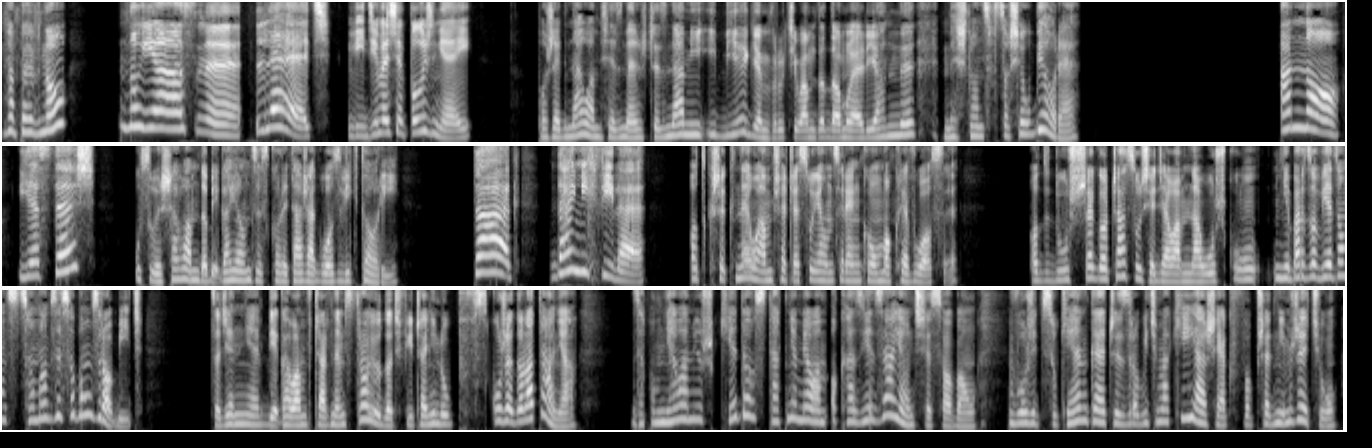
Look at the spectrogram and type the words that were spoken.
Na pewno? No jasne, leć. Widzimy się później. Pożegnałam się z mężczyznami i biegiem wróciłam do domu Elianny, myśląc w co się ubiorę. Anno, jesteś? Usłyszałam dobiegający z korytarza głos Wiktorii. Tak, daj mi chwilę. Odkrzyknęłam, przeczesując ręką mokre włosy. Od dłuższego czasu siedziałam na łóżku, nie bardzo wiedząc, co mam ze sobą zrobić. Codziennie biegałam w czarnym stroju do ćwiczeń lub w skórze do latania. Zapomniałam już, kiedy ostatnio miałam okazję zająć się sobą, włożyć sukienkę czy zrobić makijaż, jak w poprzednim życiu.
